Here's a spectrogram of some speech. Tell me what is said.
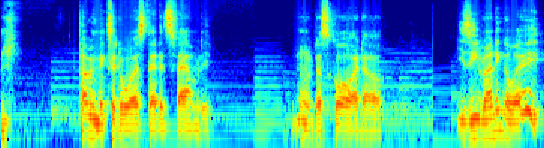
Probably makes it worse that it's family. Mm, the score though. Is he running away?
